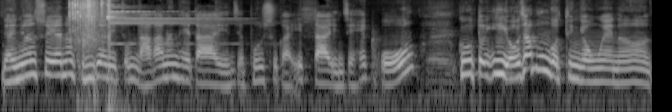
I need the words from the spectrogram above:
내년 수에는 금전이 좀 나가는 해다 이제 볼 수가 있다 이제 했고 그리고 또 이 여자분 같은 경우에는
